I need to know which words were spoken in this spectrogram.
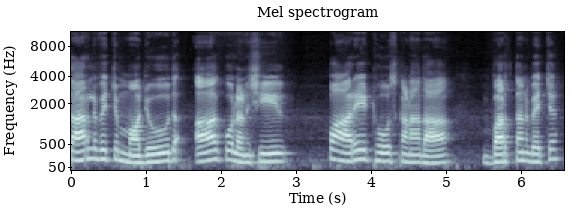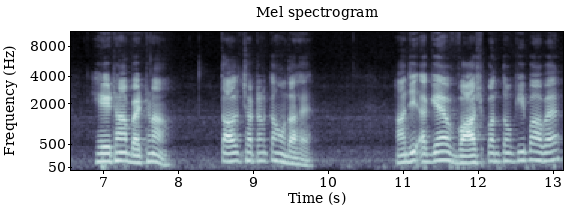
ਤਰਲ ਵਿੱਚ ਮੌਜੂਦ ਅਘੁਲਣਸ਼ੀਲ ਭਾਰੇ ਠੋਸ ਕਣਾਂ ਦਾ ਬਰਤਨ ਵਿੱਚ ਹੇਠਾਂ ਬੈਠਣਾ ਤਲ ਛਟਣ ਕਹਾਉਂਦਾ ਹੈ। ਹਾਂਜੀ, ਅੱਗੇ ਵਾਸ਼ਪਨ ਤੋਂ ਕੀ ਭਾਵ ਹੈ?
